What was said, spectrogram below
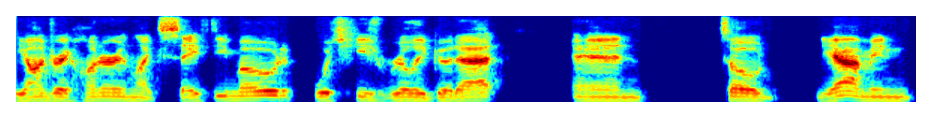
DeAndre Hunter in like safety mode, which he's really good at. And so, yeah, I mean,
